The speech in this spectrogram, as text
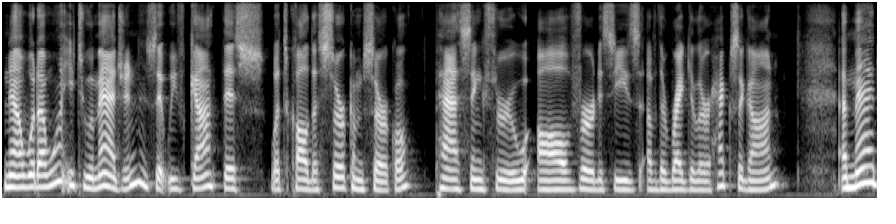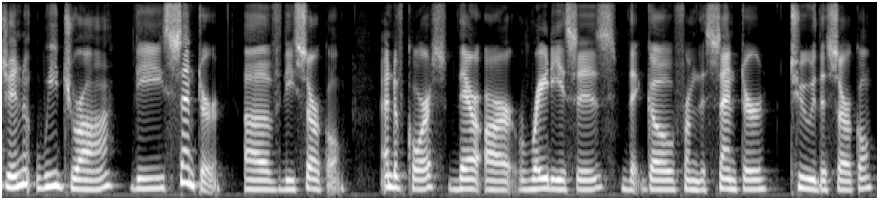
Now, what I want you to imagine is that we've got this, what's called a circumcircle, passing through all vertices of the regular hexagon, imagine we draw the center of the circle. And of course, there are radiuses that go from the center to the circle.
